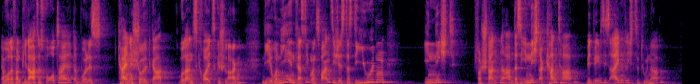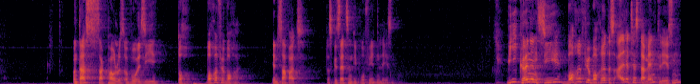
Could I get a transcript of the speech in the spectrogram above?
Er wurde von Pilatus verurteilt, obwohl es keine Schuld gab wurde ans Kreuz geschlagen. Die Ironie in Vers 27 ist, dass die Juden ihn nicht verstanden haben, dass sie ihn nicht erkannt haben, mit wem sie es eigentlich zu tun haben. Und das, sagt Paulus, obwohl sie doch Woche für Woche im Sabbat das Gesetz und die Propheten lesen. Wie können sie Woche für Woche das Alte Testament lesen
